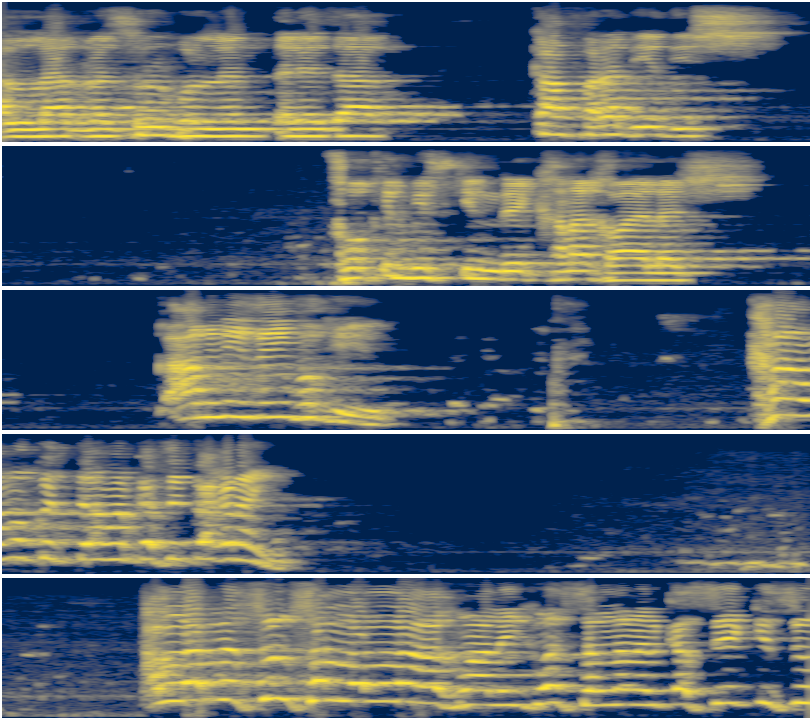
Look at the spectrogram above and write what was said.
আল্লাহর রসুল বললেন, তাহলে যা, কাফারা দিয়ে দিস। ফকির মিসকিন রে, খানা খাওয়াইলাস আমি নিজেই ফকির। খামো করতে আমার কাছে টাকা নাই। আল্লাহ রসুল আলাইহি কাছে কিছু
